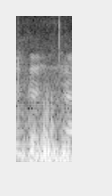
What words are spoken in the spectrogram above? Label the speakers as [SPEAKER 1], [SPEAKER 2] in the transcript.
[SPEAKER 1] はい。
